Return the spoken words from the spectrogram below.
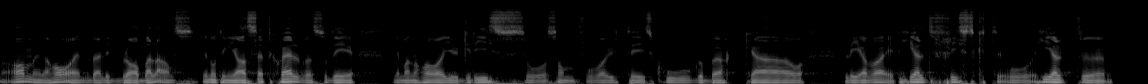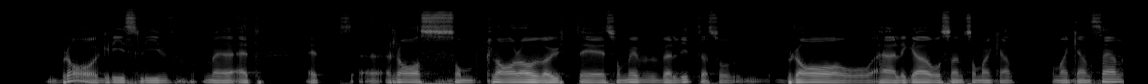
ja, men har en väldigt bra balans. Det är någonting jag har sett själv. Alltså det, när man har ju gris och som får vara ute i skog och böka och leva ett helt friskt och helt eh, bra grisliv med ett ett eh, ras som klarar att vara ute, som är väldigt alltså, bra och härliga och sen som man kan, som man kan sen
